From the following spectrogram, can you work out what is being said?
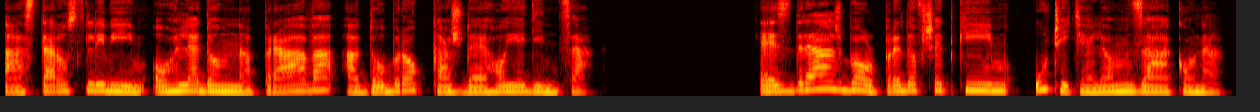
a starostlivým ohľadom na práva a dobro každého jedinca. Ezdráž bol predovšetkým učiteľom zákona.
